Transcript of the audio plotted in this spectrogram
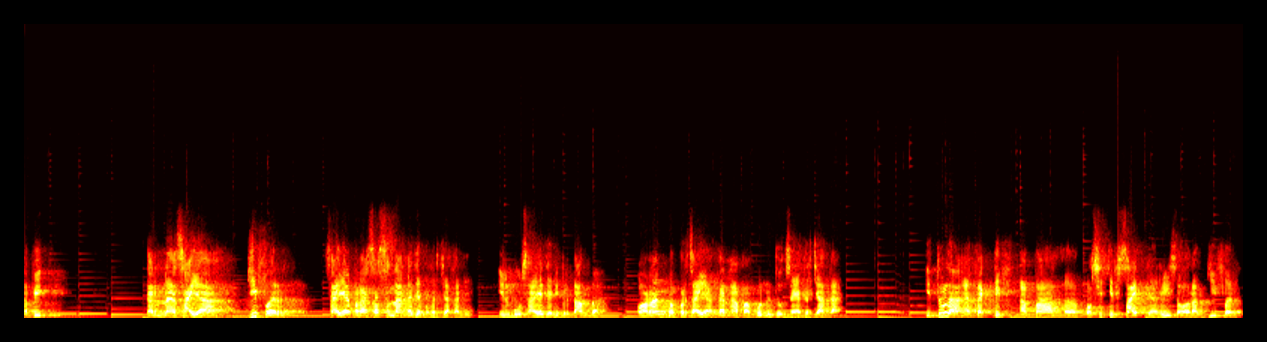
Tapi karena saya giver, saya merasa senang aja mengerjakan itu. Ilmu saya jadi bertambah. Orang mempercayakan apa pun untuk saya kerjakan. Itulah efektif apa uh, positif side dari seorang giver.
